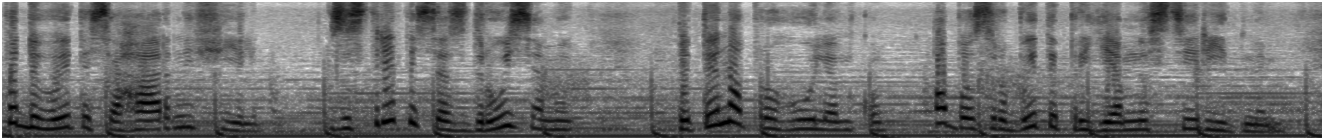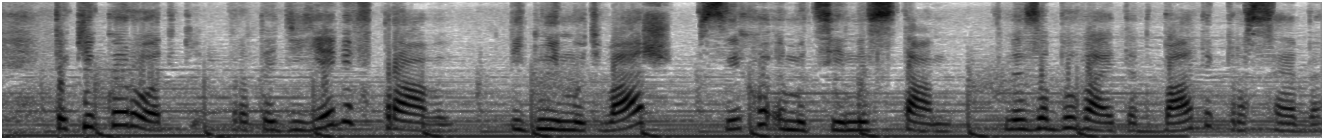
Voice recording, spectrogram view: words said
подивитися гарний фільм, зустрітися з друзями, піти на прогулянку або зробити приємності рідним. Такі короткі, проте дієві вправи піднімуть ваш психоемоційний стан. Не забувайте дбати про себе.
